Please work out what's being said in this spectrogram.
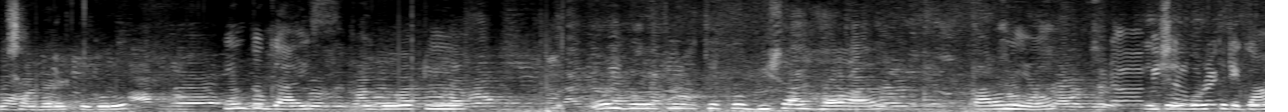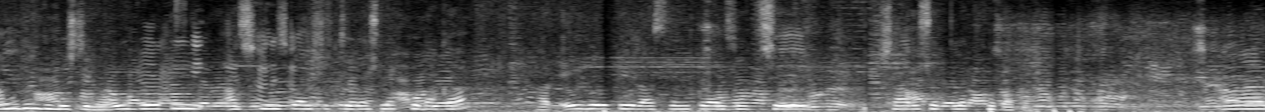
বিশাল বড় একটি গরু। কিন্তু গাইস এই গরুটি, ওই গরুটির থেকেও বিশাল হওয়ার কারণেও কিন্তু এই গরুর থেকে দাম কিন্তু বেশি না ওই গরুটি আস্কিং প্রাইস হচ্ছে দশ লক্ষ টাকা, আর এই গরুটির আস্কিং প্রাইস হচ্ছে সাড়ে সাত লক্ষ টাকা। আমার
